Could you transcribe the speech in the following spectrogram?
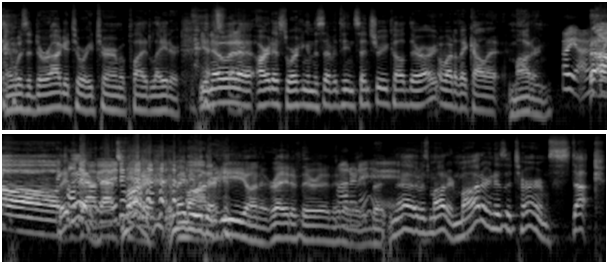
and was a derogatory term applied later. You know what an artist working in the 17th century called their art? What do they call it? Modern. oh, yeah. Oh, like, Oh, They called it yeah, that's Modern. Maybe with an E on it, right? If they were in Modern Italy. But no, it was modern. Modern is a term stuck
